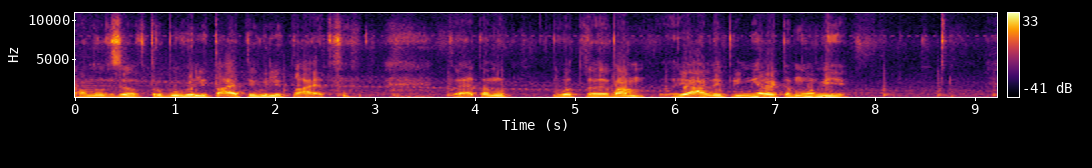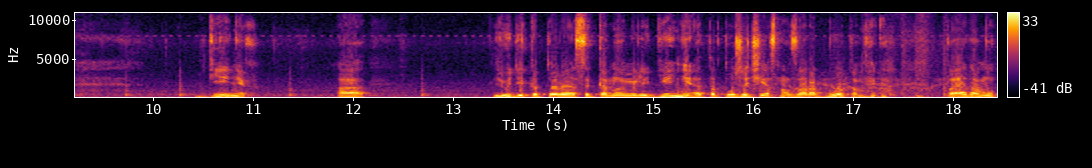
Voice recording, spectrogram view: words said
оно все в трубу вылетает и вылетает. Поэтому вот э, вам реальный пример экономии денег. А люди, которые сэкономили деньги, это тоже честно заработанные. Поэтому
